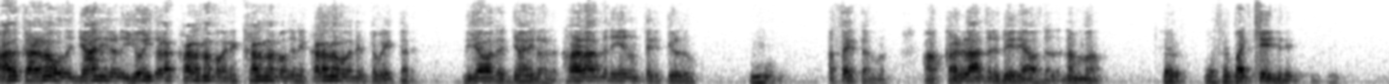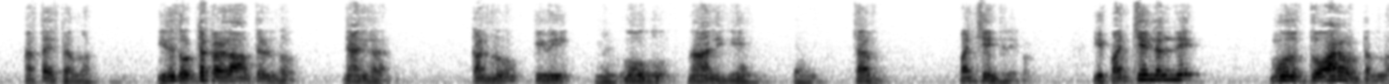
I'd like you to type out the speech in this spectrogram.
ಆದ ಕಾರಣ ಒಂದು ಜ್ಞಾನಿಗಳು ಯೋಗಿಗಳ ಕಳನ ಮಗನೆ ಕಳನ ಮಗನೆ ಕಳನ ಮಗನೆ ಅಂತ ಬೈತಾರೆ. ನಿಜವಾದ ಜ್ಞಾನಿಗಳ. ಕಳ್ಳ ಅಂದ್ರೆ ಏನು ಅಂತ ಕೇಳಿದ್ರು. ಅರ್ಥ ಆಯ್ತಲ್ವ ಆ ಕಳ್ಳ ಅಂದ್ರೆ ಬೇರೆ ಯಾವ್ದಲ್ಲ ನಮ್ಮ ಪಂಚೇಂದ್ರಿಯ ಅರ್ಥ ಆಯ್ತಲ್ವಾ ಇದು ದೊಡ್ಡ ಕಳ್ಳ ಅಂತ ಹೇಳುದು ಜ್ಞಾನಿಗಳ ಕಣ್ಣು ಕಿವಿ. ಮೂಗು ನಾಲಿಗೆ. ಚರ್ಮ ಪಂಚೇಂದ್ರಿಯಗಳು. ಈ ಪಂಚೇಂದ್ರಲ್ಲಿ ಮೂರು ದ್ವಾರ ಉಂಟಲ್ಲ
